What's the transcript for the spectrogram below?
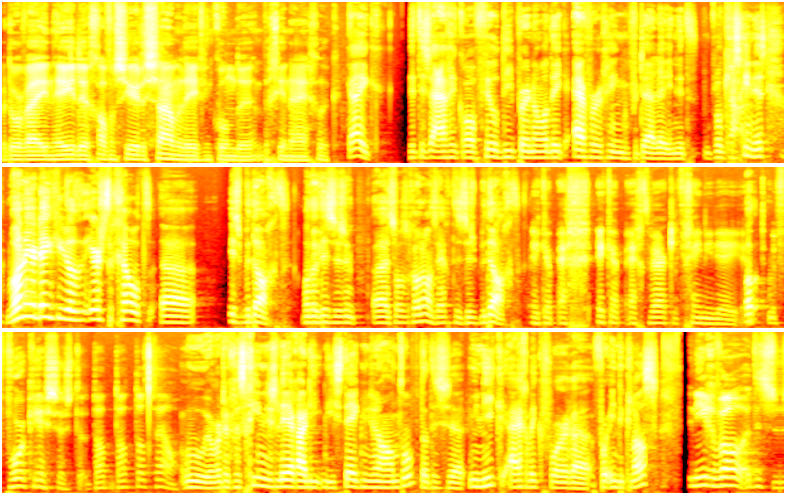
waardoor wij een hele geavanceerde samenleving konden beginnen eigenlijk. Kijk, dit is eigenlijk al veel dieper dan wat ik ever ging vertellen in dit blokje Ja. geschiedenis. Wanneer denken jullie dat het eerste geld eh, is bedacht? Want het is dus, een, eh, zoals Ronald zegt, het is dus bedacht. Ik heb echt, ik heb echt werkelijk geen idee. Wat- Voor Christus, dat, dat, dat wel. Oeh, er wordt een geschiedenisleraar die, die steekt nu zijn hand op. Dat is eh, uniek eigenlijk voor, eh, voor in de klas. In ieder geval, het is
